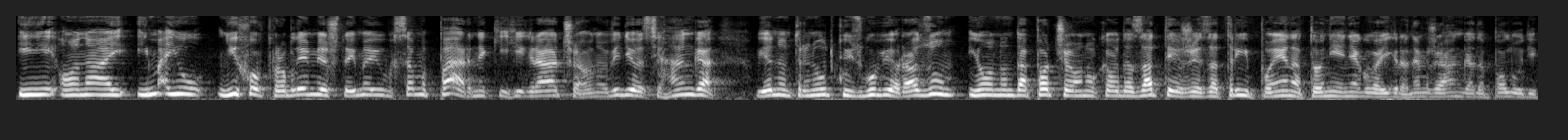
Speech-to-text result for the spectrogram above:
i onaj imaju njihov problem je što imaju samo par nekih igrača ono vidio se Hanga u jednom trenutku izgubio razum i on onda počeo ono kao da zateže za tri poena to nije njegova igra ne može Hanga da poludi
